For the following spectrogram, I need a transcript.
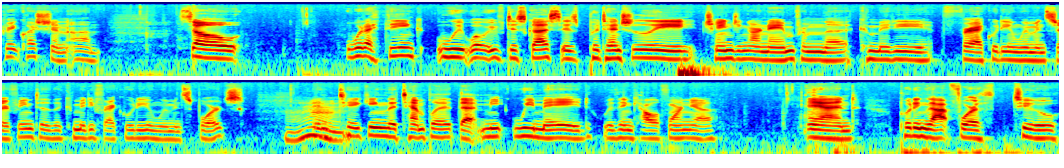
great question. Um, so, what I think we, what we've discussed is potentially changing our name from the Committee for Equity in Women's Surfing to the Committee for Equity in Women's Sports, and taking the template that me, we made within California and putting that forth to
